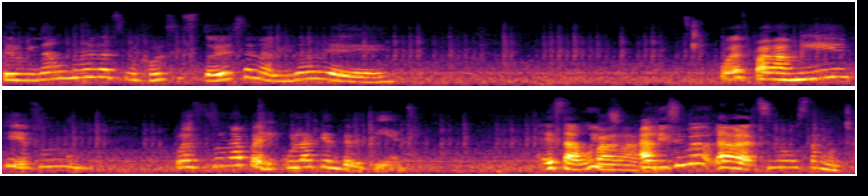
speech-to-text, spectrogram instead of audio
Termina una de las mejores historias en la vida de... Pues para mí sí es un, pues es una película que entretiene. Está muy... Para- A mí sí me, la verdad, sí me gusta mucho.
